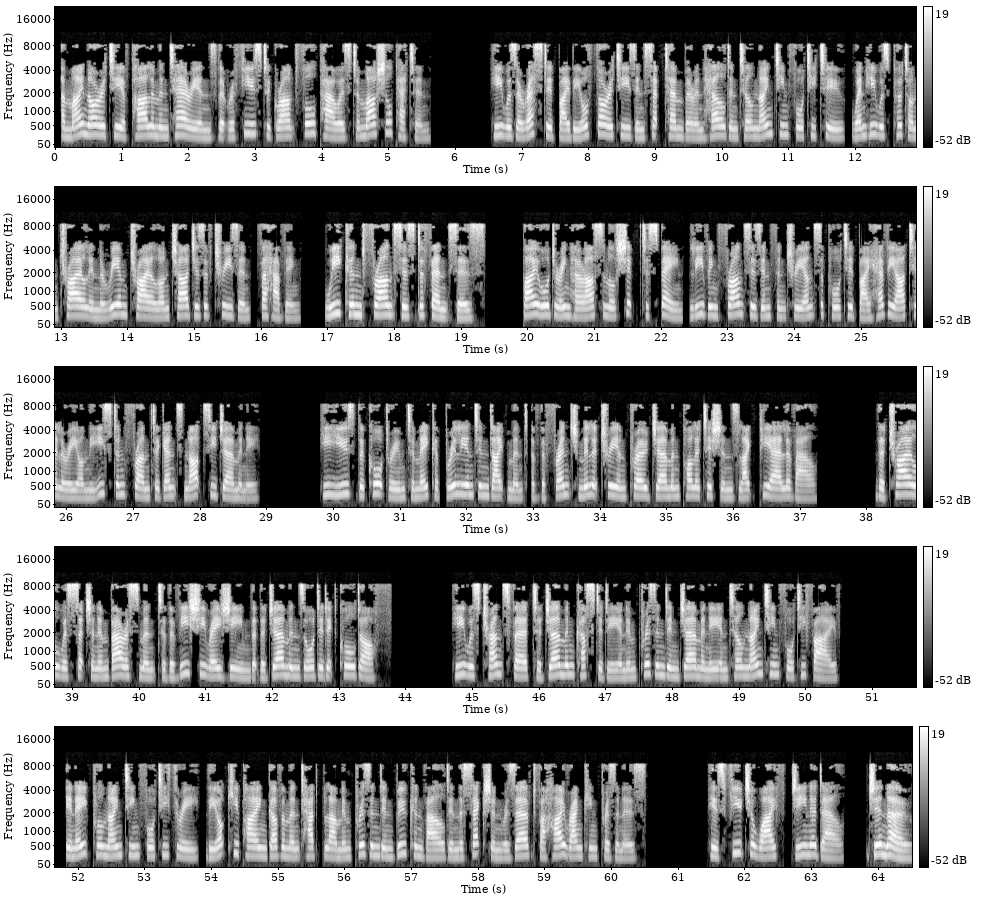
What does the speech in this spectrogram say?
a minority of parliamentarians that refused to grant full powers to Marshal Pétain. He was arrested by the authorities in September and held until 1942, when he was put on trial in the Riom trial on charges of treason, for having weakened France's defences by ordering her arsenal shipped to Spain, leaving France's infantry unsupported by heavy artillery on the Eastern Front against Nazi Germany. He used the courtroom to make a brilliant indictment of the French military and pro-German politicians like Pierre Laval. The trial was such an embarrassment to the Vichy regime that the Germans ordered it called off. He was transferred to German custody and imprisoned in Germany until 1945. In April 1943, the occupying government had Blum imprisoned in Buchenwald in the section reserved for high-ranking prisoners. His future wife, Jean Adèle Jeannot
